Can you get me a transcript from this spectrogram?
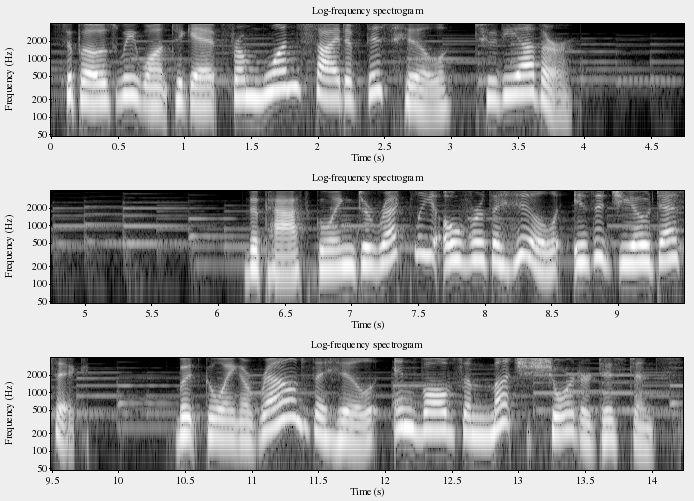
Suppose we want to get from one side of this hill to the other. The path going directly over the hill is a geodesic, but going around the hill involves a much shorter distance.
